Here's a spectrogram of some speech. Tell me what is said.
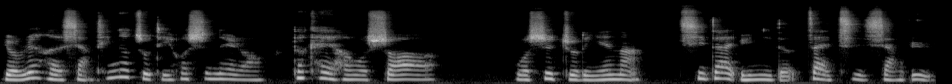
有任何想听的主题或是内容，都可以和我说哦。我是朱莉安娜，期待与你的再次相遇。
